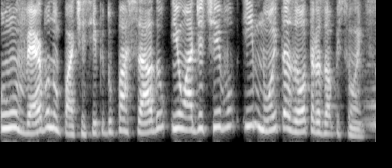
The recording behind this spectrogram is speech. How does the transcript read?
um verbo no particípio do passado e um adjetivo e muitas outras opções.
